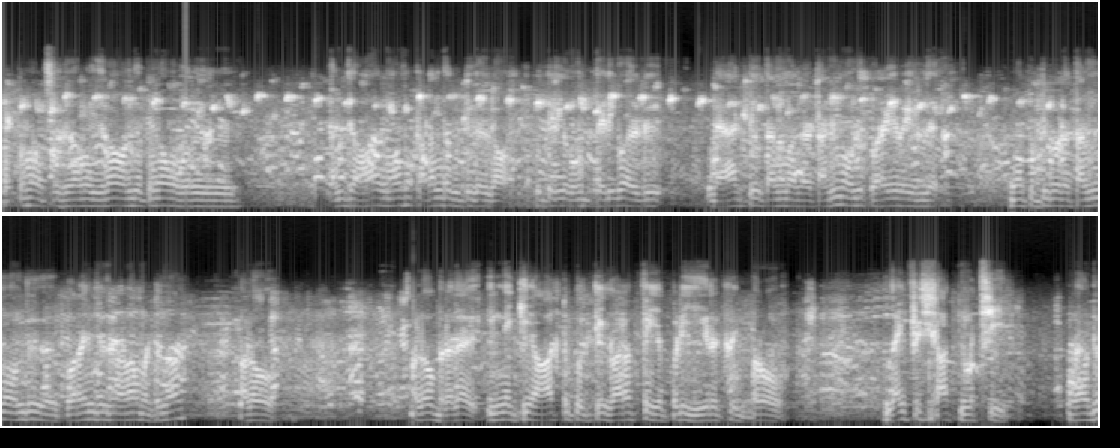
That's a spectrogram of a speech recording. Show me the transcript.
மொத்தமா வச்சிருக்காங்க. இதெல்லாம் வந்து எப்படின்னா ஒரு அஞ்சு ஆறு மாதம் கடந்த குட்டிகள் தான். குட்டிகள் ரொம்ப தெளிவாக இருக்குது இந்த ஆக்டிவ் தன்மை அந்த தன்மை வந்து குறையவே இல்லை. ஏன்னா குட்டிகளோட தன்மை வந்து குறைஞ்சதுனால மட்டும்தான். ஹலோ ஹலோ பிரதர் இன்னைக்கு ஆட்டுக்குட்டி வரத்து எப்படி இருக்கு ப்ரோ லைஃப் இஸ் ஷார்ட் மச்சி. அதாவது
